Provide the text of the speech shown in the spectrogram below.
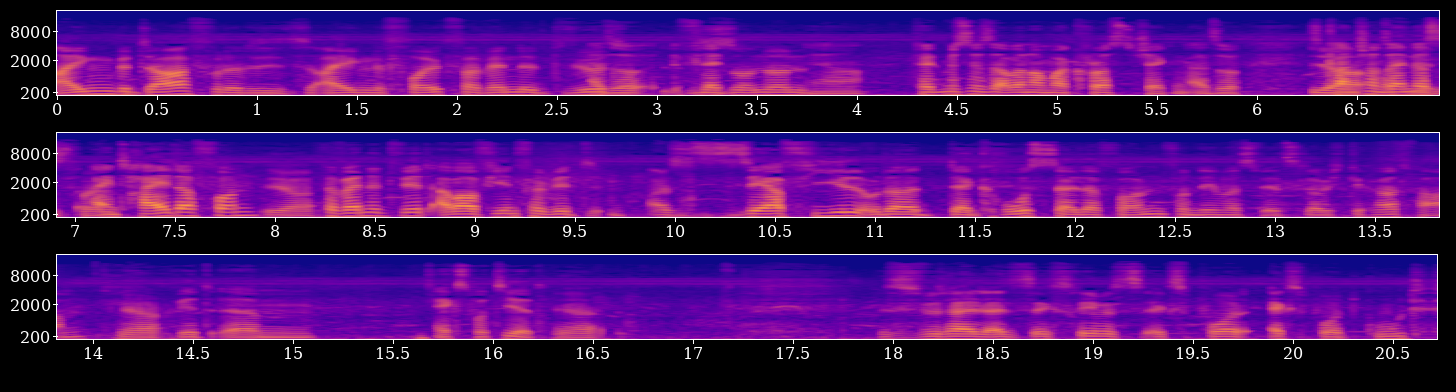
Eigenbedarf oder das eigene Volk verwendet wird, Also sondern ja. Vielleicht müssen wir es aber nochmal cross-checken. Also es Ja, kann schon sein, dass Fall. ein Teil davon Ja. verwendet wird, aber auf jeden Fall wird Also- sehr viel oder der Großteil davon, von dem, was wir jetzt, glaube ich, gehört haben, ja, wird ähm, exportiert. ja. Es wird halt als extremes Export, Exportgut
